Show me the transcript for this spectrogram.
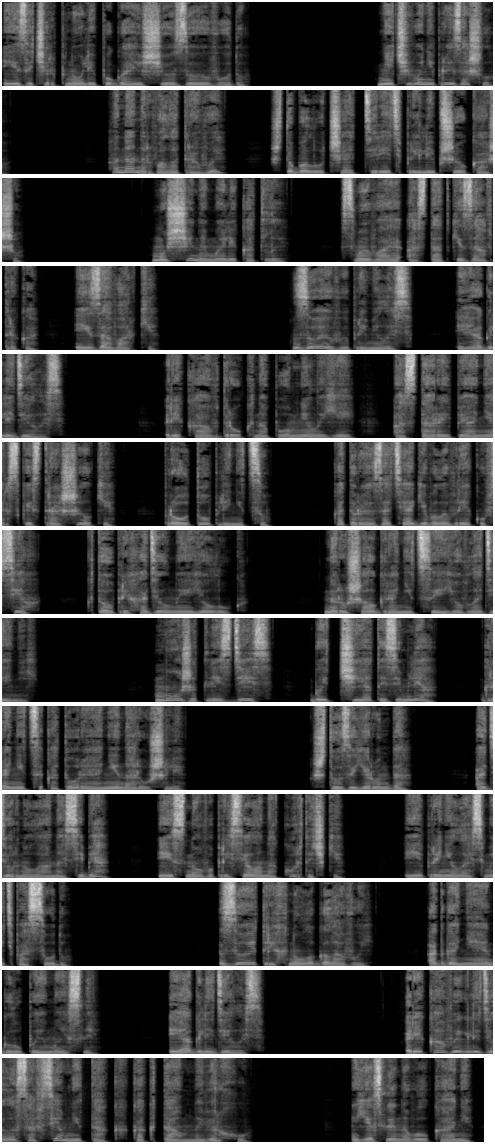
и зачерпнули пугающую Зою воду. Ничего не произошло. Она нарвала травы, чтобы лучше оттереть прилипшую кашу. Мужчины мыли котлы, смывая остатки завтрака и заварки. Зоя выпрямилась и огляделась. Река вдруг напомнила ей о старой пионерской страшилке про утопленницу, которая затягивала в реку всех, кто приходил на ее луг, нарушал границы ее владений. Может ли здесь быть чья-то земля, границы которой они нарушили? Что за ерунда? Одернула она себя и снова присела на корточки и принялась мыть посуду. Зоя тряхнула головой, отгоняя глупые мысли, и огляделась. Река выглядела совсем не так, как там, наверху. Если на вулкане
